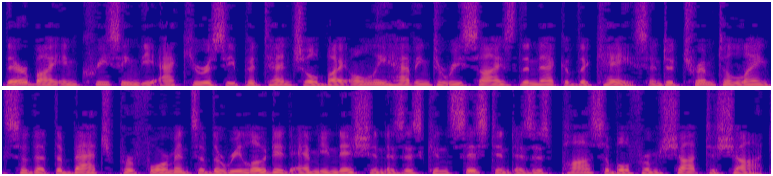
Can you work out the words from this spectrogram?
thereby increasing the accuracy potential by only having to resize the neck of the case and to trim to length so that the batch performance of the reloaded ammunition is as consistent as is possible from shot to shot.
